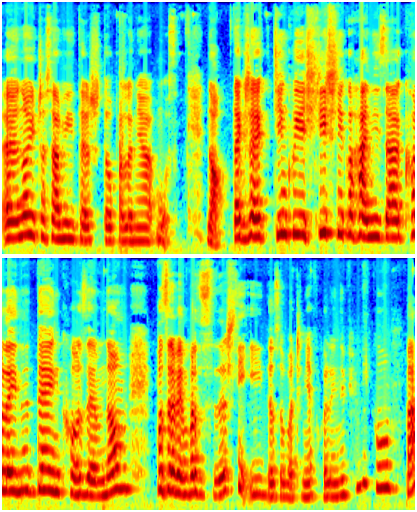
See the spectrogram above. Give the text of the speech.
E, no i czasami też do palenia mus. No, także dziękuję ślicznie kochani za kolejne denko ze mną. Pozdrawiam bardzo serdecznie i do zobaczenia w kolejnym filmiku. Pa!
